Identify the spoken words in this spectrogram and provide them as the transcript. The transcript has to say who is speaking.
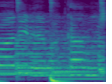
Speaker 1: wanire come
